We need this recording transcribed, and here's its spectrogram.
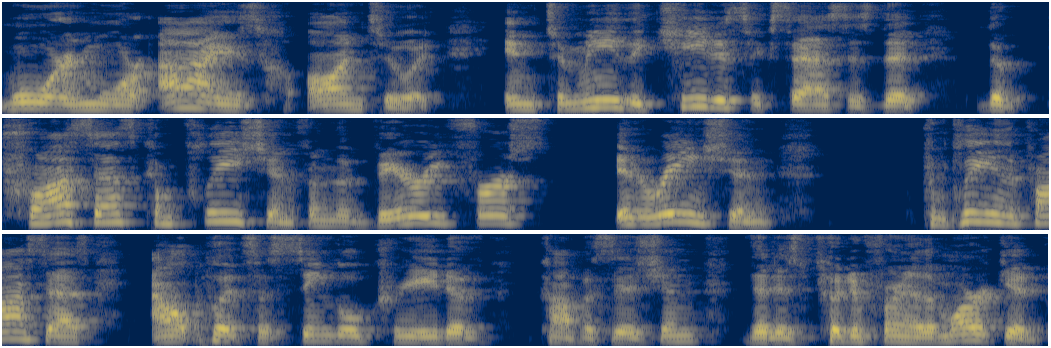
more and more eyes onto it. And to me, the key to success is that the process completion from the very first iteration, completing the process outputs a single creative composition that is put in front of the market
